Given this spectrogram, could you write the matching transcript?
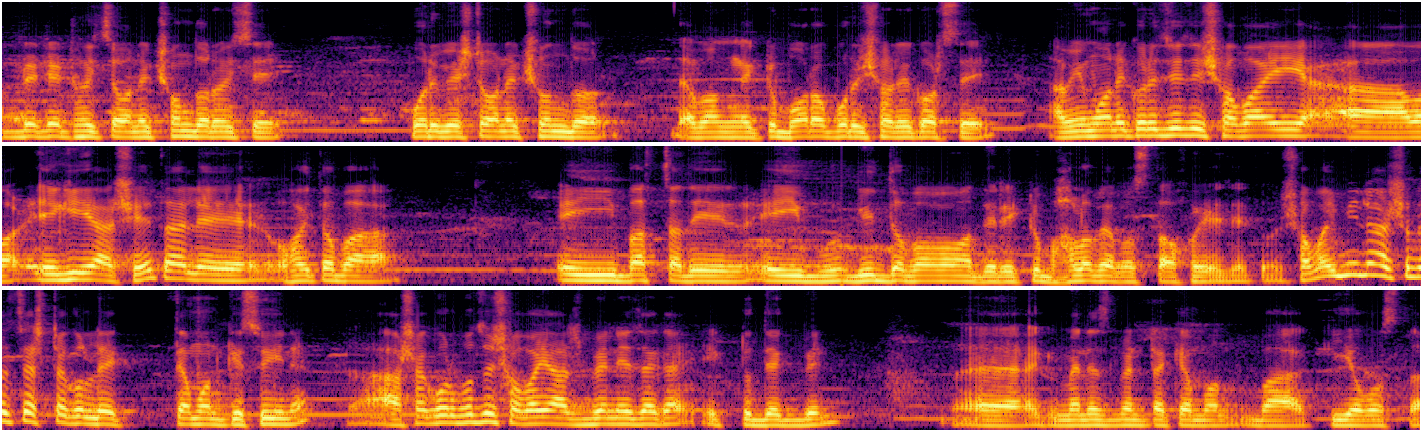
আপডেটেড হয়েছে, অনেক সুন্দর হয়েছে। পরিবেশটা অনেক সুন্দর এবং একটু বড় পরিসরে করছে। আমি মনে করি যদি সবাই আবার এগিয়ে আসে, তাহলে হয়তোবা এই বাচ্চাদের, এই বৃদ্ধ বাবা মাদের একটু ভালো ব্যবস্থা হয়ে যেত। সবাই মিলে আসলে চেষ্টা করলে তেমন কিছুই না। আশা করব যে, সবাই আসবেন এই জায়গায়, একটু দেখবেন ম্যানেজমেন্টটা কেমন বা কি অবস্থা।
